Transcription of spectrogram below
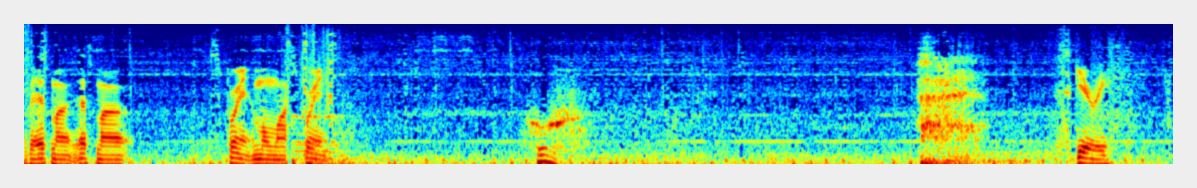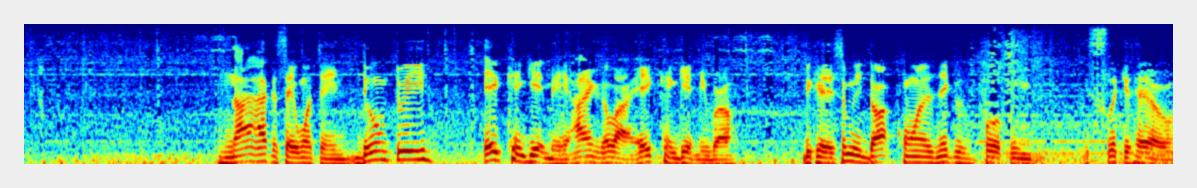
Okay, that's my that's my sprint. I'm on my sprint. Whew. Scary. Now I can say one thing. Doom 3, it can get me. I ain't gonna lie, it can get me, bro. Because so many dark corners, niggas full of slick as hell.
